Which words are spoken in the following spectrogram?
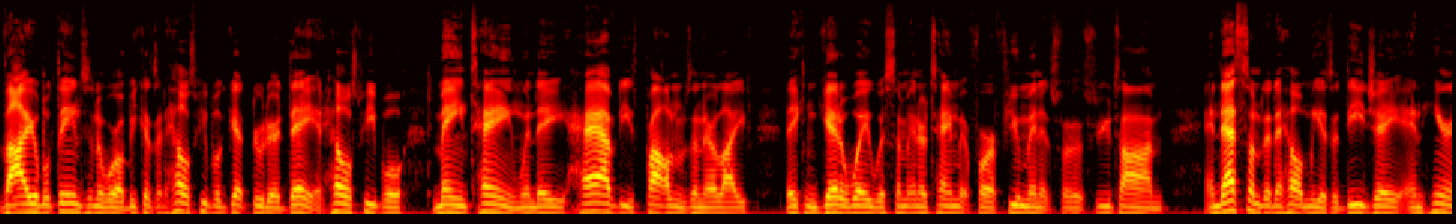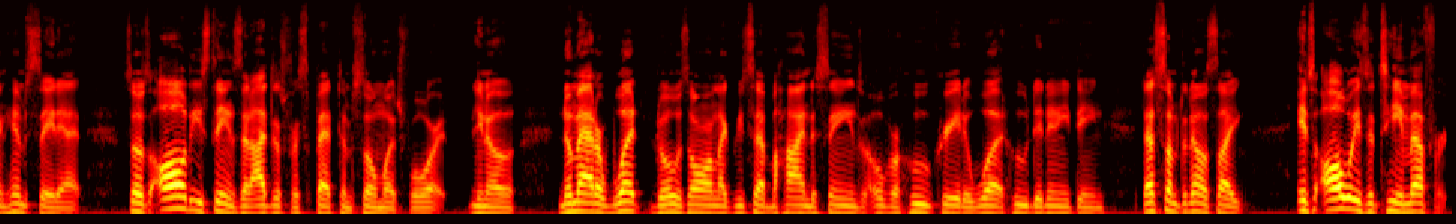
valuable things in the world because it helps people get through their day. It helps people maintain when they have these problems in their life, they can get away with some entertainment for a few minutes, for a few times. And that's something that helped me as a DJ and hearing him say that. So it's all these things that I just respect him so much for. You know, no matter what goes on, like we said, behind the scenes over who created what, who did anything, that's something else. Like, it's always a team effort.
